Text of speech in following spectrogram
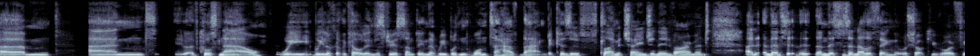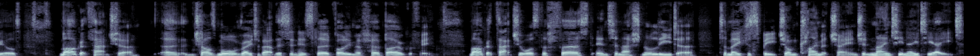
Um, and of course, now we we look at the coal industry as something that we wouldn't want to have back because of climate change and the environment. And and, then, and this is another thing that will shock you, Roifield. Margaret Thatcher. Uh, Charles Moore wrote about this in his third volume of her biography. Margaret Thatcher was the first international leader to make a speech on climate change in 1988.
